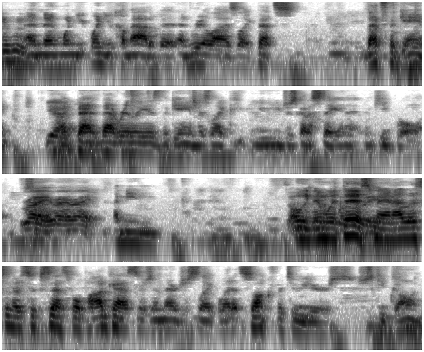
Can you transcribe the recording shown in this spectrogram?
Mm-hmm. and then when you when you come out of it and realize like that's that's the game Yeah. like that that really is the game is like you, you just got to stay in it and keep rolling So, Right, right, right. i mean even with this fluctuate. man i listen to successful podcasters and they're just like let it suck for two years just keep going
